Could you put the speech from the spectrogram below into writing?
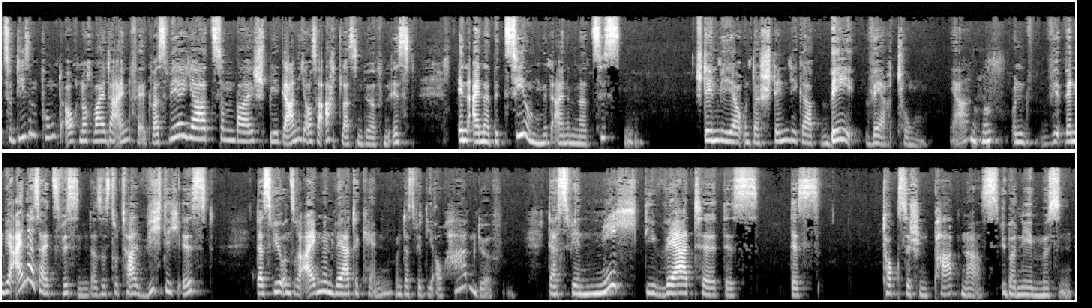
zu diesem Punkt auch noch weiter einfällt? Was wir ja zum Beispiel gar nicht außer Acht lassen dürfen, ist, in einer Beziehung mit einem Narzissten stehen wir ja unter ständiger Bewertung. Ja. Mhm. Und wir, wenn wir einerseits wissen, dass es total wichtig ist, dass wir unsere eigenen Werte kennen und dass wir die auch haben dürfen, dass wir nicht die Werte des, des toxischen Partners übernehmen müssen,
